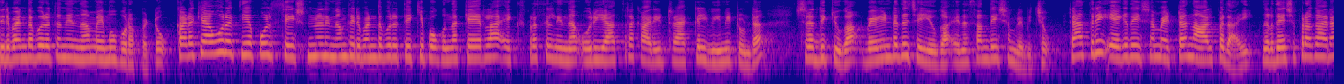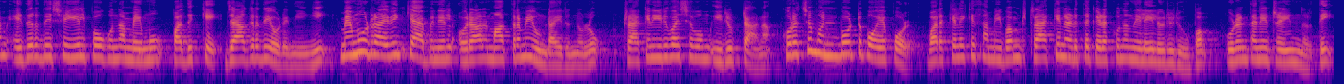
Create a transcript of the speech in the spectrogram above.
തിരുവനന്തപുരത്ത് നിന്ന് മെമു പുറപ്പെട്ടു. കടക്കാവൂർ എത്തിയപ്പോൾ സ്റ്റേഷനിൽ നിന്നും തിരുവനന്തപുരത്തേക്ക് പോകുന്ന കേരള എക്സ്പ്രസിൽ നിന്ന് ഒരു യാത്രക്കാരി ട്രാക്കിൽ വീണിട്ടുണ്ട്. ശ്രദ്ധിക്കുക വേണ്ടത് ചെയ്യുക എന്ന സന്ദേശം ലഭിച്ചു. രാത്രി ഏകദേശം എട്ട് നാൽപ്പതായി. നിർദ്ദേശപ്രകാരം എതിർദിശയിൽ പോകുന്ന മെമു പതുക്കെ ജാഗ്രതയോടെ നീങ്ങി. മെമു ഡ്രൈവിംഗ് ക്യാബിനിൽ ഒരാൾ മാത്രമേ ഉണ്ടായിരുന്നുള്ളൂ. ട്രാക്കിന് ഇരുവശവും ഇരുട്ടാണ്. കുറച്ചു മുൻപോട്ട് പോയപ്പോൾ വർക്കലയ്ക്ക് സമീപം ട്രാക്കിനടുത്ത് കിടക്കുന്ന നിലയിൽ ഒരു രൂപം. ഉടൻ തന്നെ ട്രെയിൻ നിർത്തി.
